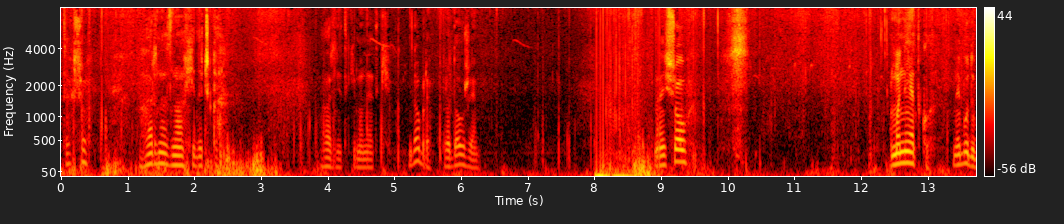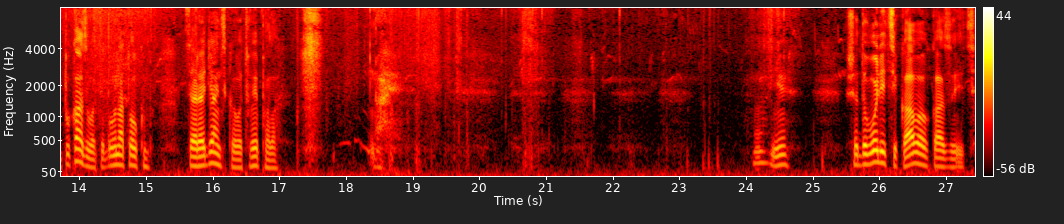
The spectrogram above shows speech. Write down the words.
Так що гарна знахідочка. гарні такі монетки. Добре, продовжуємо. Знайшов монетку. Не буду показувати, бо вона толком це радянська, от випала. А, ні. Ще доволі цікава, оказується.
